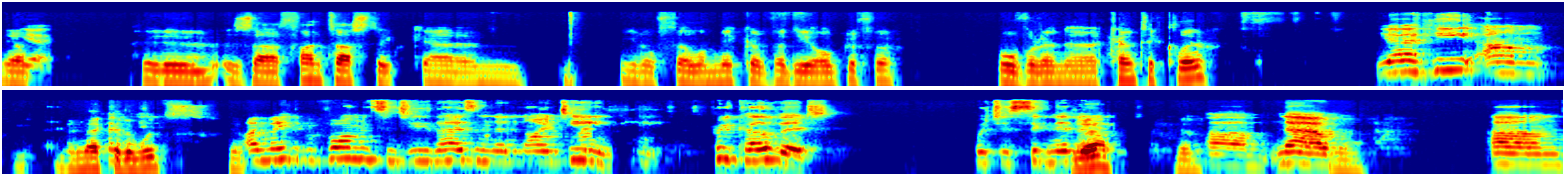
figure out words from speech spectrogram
Yep Yeah. who is a fantastic, um, you know, filmmaker, videographer over in uh, County Clare, Yeah, he um the neck of the woods. Yeah. I made the performance in 2019, pre-COVID, which is significant yeah. um, now. And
